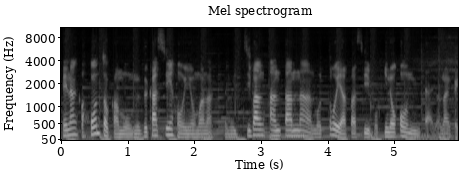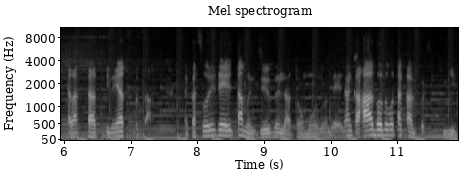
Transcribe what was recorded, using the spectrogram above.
で、なんか本とかも難しい本読まなくても一番簡単な、もう超優しい簿記の本みたいな、なんかキャラクター付きのやつとか、なんかそれで多分十分だと思うので、なんかハードルを高くしすぎず、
